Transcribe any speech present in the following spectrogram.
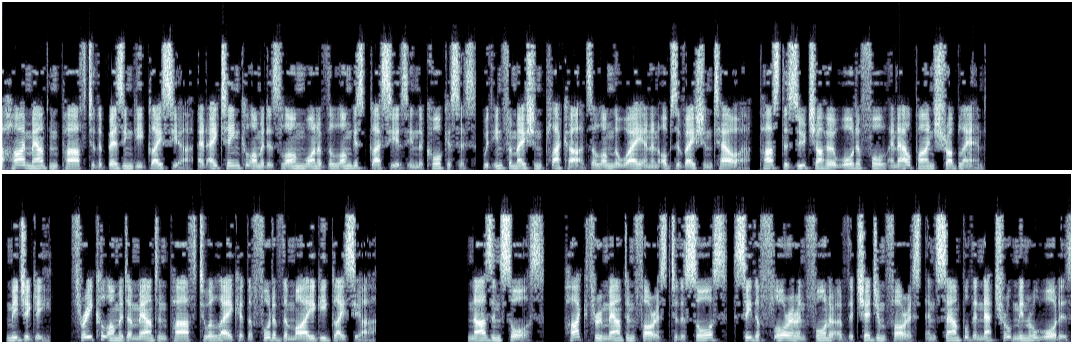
a high mountain path to the Bezengy Glacier at 18 km long one of the longest glaciers in the Caucasus, with information placards along the way and an observation tower, past the Zuchahur waterfall and alpine shrubland. Mizhirgi. 3-kilometer mountain path to a lake at the foot of the Mizhirgi Glacier. Narzan Source. Hike through mountain forest to the source, see the flora and fauna of the Chegem forest and sample the natural mineral waters.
